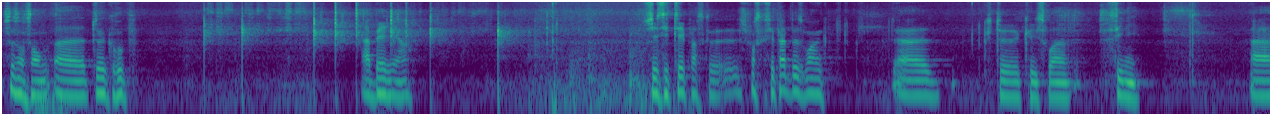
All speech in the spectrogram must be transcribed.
sous-ensemble euh, de groupes abéliens. J'hésitais parce que je pense que je n'ai pas besoin euh, qu'il soit fini. Euh,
